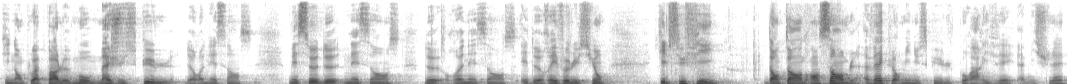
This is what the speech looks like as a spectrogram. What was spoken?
qui n'emploie pas le mot majuscule de Renaissance, mais ceux de naissance, de renaissance et de révolution, qu'il suffit d'entendre ensemble avec leurs minuscules pour arriver à Michelet,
